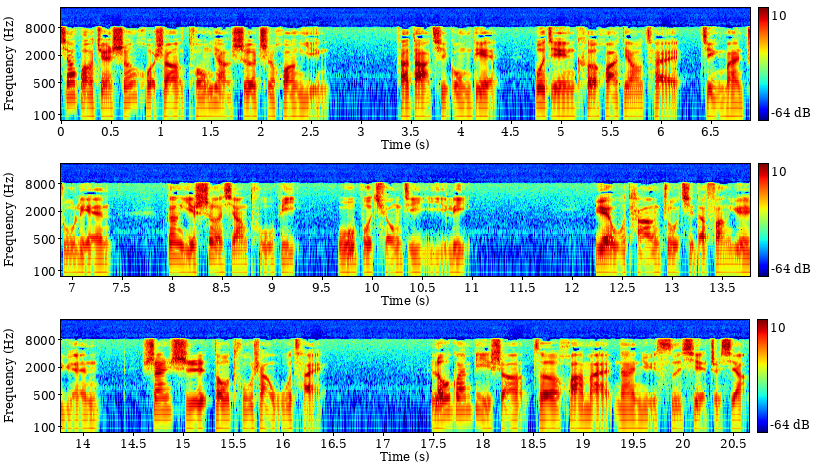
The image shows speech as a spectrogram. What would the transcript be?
萧宝卷生活上同样奢侈荒淫，他大起宫殿，不仅刻画雕彩。锦幔珠帘，更以麝香涂壁，无不穷极以丽。乐舞堂筑起的方月园，山石都涂上五彩，楼观壁上则画满男女私械之像。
